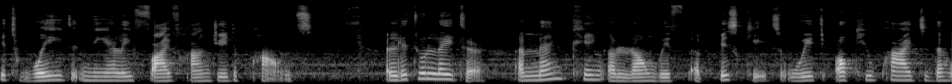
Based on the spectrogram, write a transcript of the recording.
it weighed nearly 500 pounds. A little later, a man came along with a biscuit which occupied the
